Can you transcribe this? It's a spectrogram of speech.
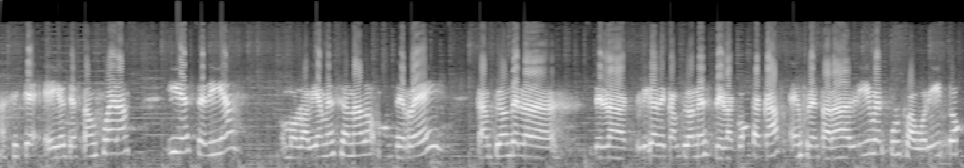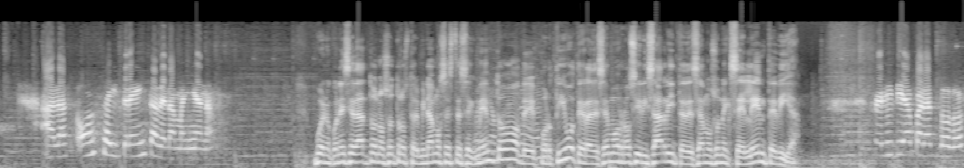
así que ellos ya están fuera. Y este día, como lo había mencionado, Monterrey, campeón de la de la Liga de Campeones de la CONCACAF enfrentará a Liverpool favorito a las 11 y 30 de la mañana. Bueno, con ese dato nosotros terminamos este segmento deportivo. Te agradecemos, Rosy Irizarri, y te deseamos un excelente día. Feliz día para todos.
